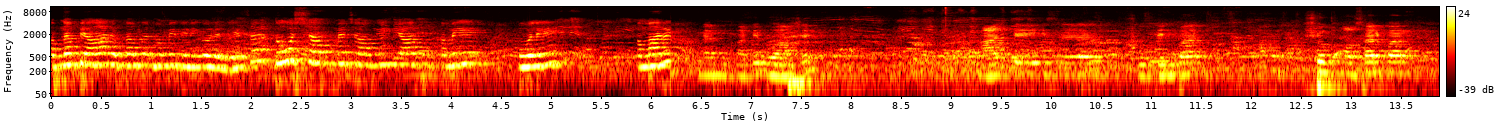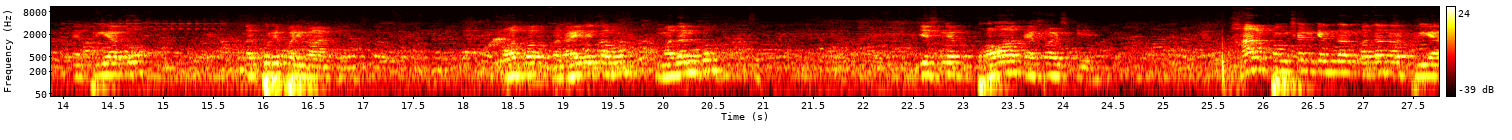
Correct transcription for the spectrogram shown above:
अपना प्यार, अपना मन हमें देने को रेडी है। सर, दो शब्द मैं चाहूँगी कि आप हमें बोलें। हमारे मैं मुखातिब हुआ आपसे। के इस शुभ दिन पर, शुभ अवसर पर मैं प्रिया को और पूरे परिवार को बहुत बहुत बधाई देता हूँ, मदन को, जिसने बहुत एफर्ट्स किए। हर फ़ंक्शन के अंदर मदन और प्रिया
